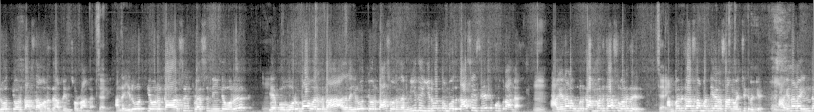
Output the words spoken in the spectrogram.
இருபத்தி ஒரு காசு தான் வருது அப்படின்னு சொல்றாங்க. அந்த இருபத்தி ஒரு காசு பிளஸ் நீங்க ஒரு ஒரு ரூபாய் வருதுன்னா அதுல இருபத்தி ஒரு காசு வருது மீது இருபத்தி ஒன்பது காசையும் சேர்த்து கொடுக்குறாங்க. ஆகையினால உங்களுக்கு ஐம்பது காசு வருது. சரி. ஐம்பது காசு தான் மத்திய அரசாங்கம் வச்சுக்கிருக்கு. ஆகையினால இந்த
